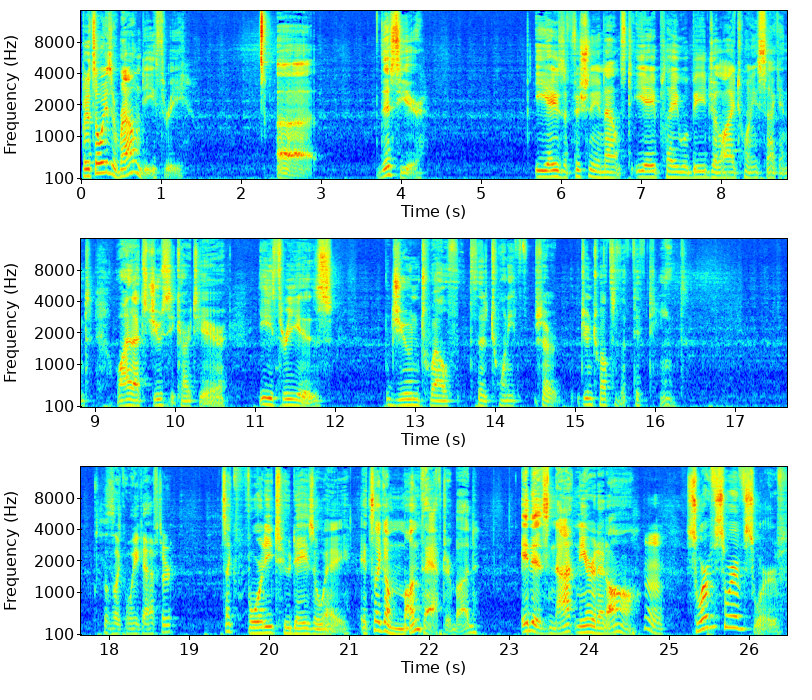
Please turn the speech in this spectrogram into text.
But it's always around E3. Uh, this year, EA has officially announced EA Play will be July 22nd. Why that's juicy, Cartier. E3 is June 12th to the 20, sorry, June 12th to the 15th. So it's like a week after. It's like 42 days away. It's like a month after, bud. It is not near it at all. Hmm. Swerve, swerve, swerve.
